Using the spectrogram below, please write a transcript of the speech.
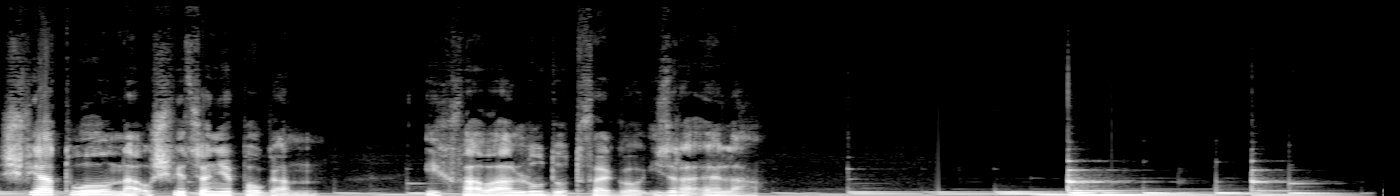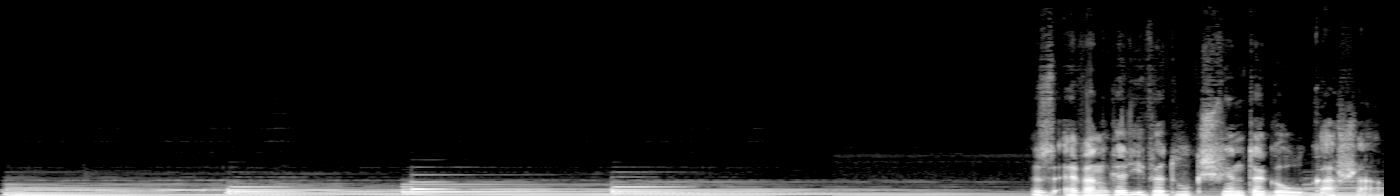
Światło na oświecenie pogan i chwała ludu Twego Izraela. Z Ewangelii według świętego Łukasza.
